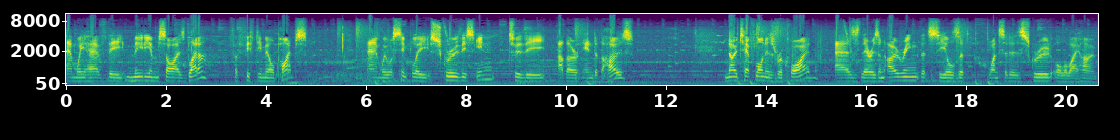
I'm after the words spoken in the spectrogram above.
and we have the medium sized bladder for 50 mil pipes and we will simply screw this in to the other end of the hose. No Teflon is required as there is an O-ring that seals it once it is screwed all the way home.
